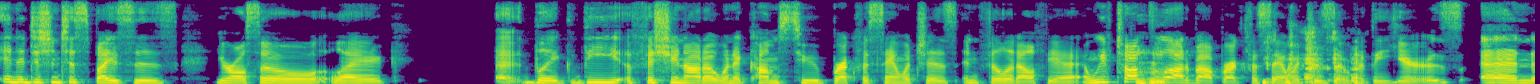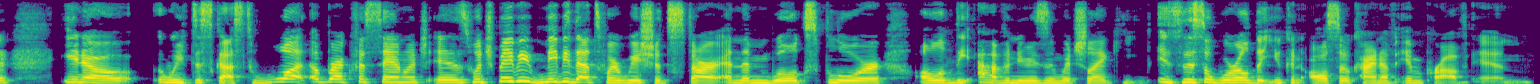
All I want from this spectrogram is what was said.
in addition to spices, you're also like uh, like the aficionado when it comes to breakfast sandwiches in Philadelphia. And we've talked mm-hmm. a lot about breakfast sandwiches over the years. And you know, we've discussed what a breakfast sandwich is, which maybe maybe that's where we should start and then we'll explore all of the avenues in which like is this a world that you can also kind of improv in?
